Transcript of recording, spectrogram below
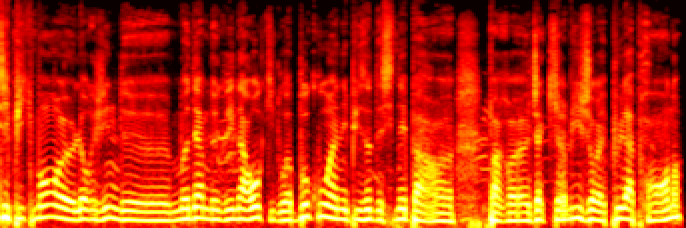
typiquement, euh, l'origine de, moderne de Green Arrow, qui doit beaucoup à un épisode dessiné par, euh, par Jack Kirby, j'aurais pu l'apprendre.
